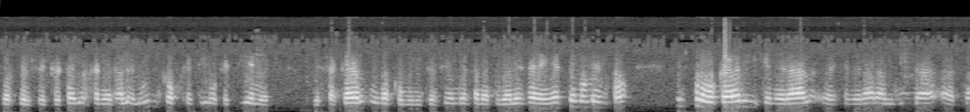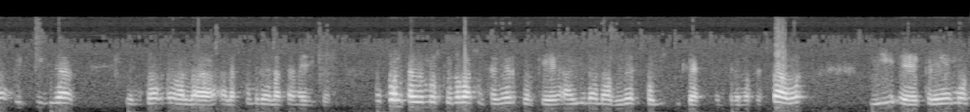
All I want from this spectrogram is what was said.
porque el secretario general el único objetivo que tiene de sacar una comunicación de esta naturaleza en este momento es provocar y generar, eh, generar alguna conflictividad en torno a la, a la cumbre de las Américas, lo cual sabemos que no va a suceder porque hay una madurez política entre los estados y eh, creemos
